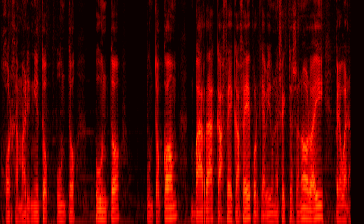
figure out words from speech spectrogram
jorgemarinieto.com barra café café porque había un efecto sonoro ahí, pero bueno,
